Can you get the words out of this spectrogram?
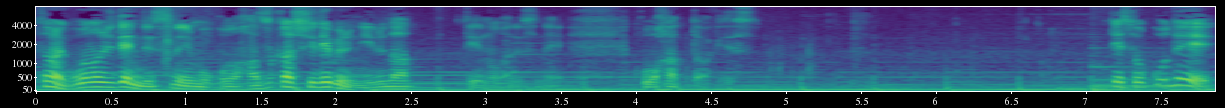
つまり、この時点ですでにもうこの恥ずかしいレベルにいるなっていうのがですね、こう分かったわけです。で、そこで、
